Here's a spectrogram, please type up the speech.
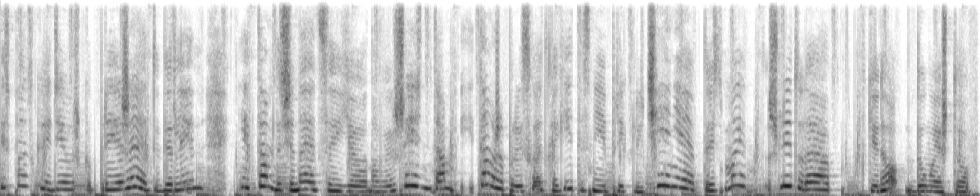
испанская девушка приезжает в Берлин, и там начинается ее новая жизнь, там, и там же происходят какие-то с ней приключения. То есть мы шли туда в кино, думая, что в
